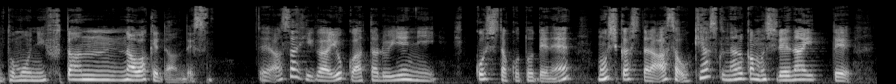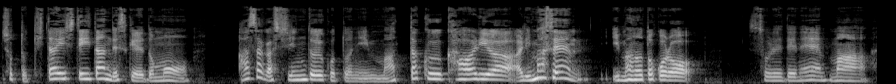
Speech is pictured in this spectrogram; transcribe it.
身ともに負担なわけなんです。で、朝日がよく当たる家に引っ越したことでね、もしかしたら朝起きやすくなるかもしれないってちょっと期待していたんですけれども、朝がしんどいことに全く変わりはありません。今のところ。それでね、まあ、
